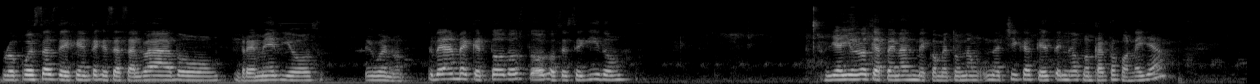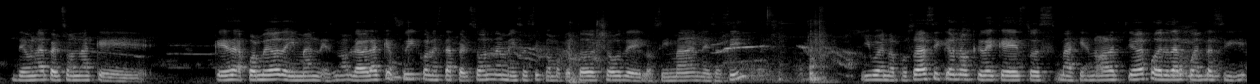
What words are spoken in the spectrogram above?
propuestas de gente que se ha salvado, remedios, y bueno, créanme que todos, todos los he seguido, y hay uno que apenas me comentó una, chica que he tenido contacto con ella, de una persona que, que era por medio de imanes, ¿no? La verdad que fui con esta persona, me hizo así como que todo el show de los imanes, así. Y bueno, pues ahora sí que uno cree que esto es magia, ¿no? Ahora yo me podré dar cuenta si,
